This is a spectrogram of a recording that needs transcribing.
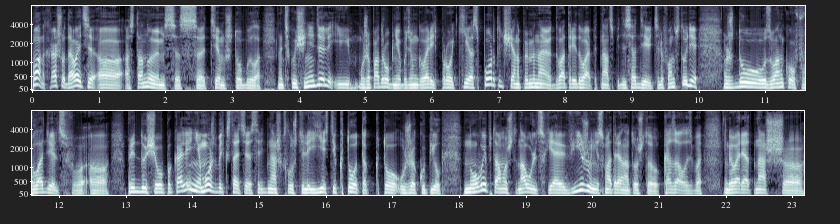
Ну ладно, хорошо, давайте э, остановимся с тем, что было на текущей неделе, и уже подробнее будем говорить про Kia Sportage. Я напоминаю, 232-1559, телефон в студии. Жду звонков владельцев э, предыдущего поколения. Может быть, кстати, среди наших слушателей есть и кто-то, кто уже купил новый, потому что на улицах я вижу, несмотря на то, что, казалось бы, говорят, наш э,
